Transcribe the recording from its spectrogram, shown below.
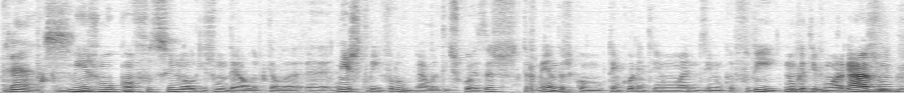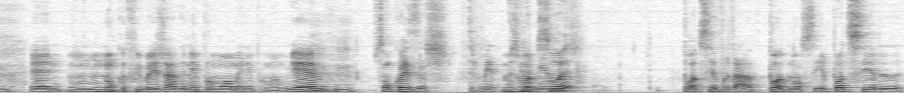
trans. Mesmo o confucionalismo dela, porque ela, eh, neste livro, ela diz coisas tremendas, como tenho 41 anos e nunca fodi, nunca Uhum. tive um orgasmo, eh, n- nunca fui beijada nem por um homem nem por uma mulher. São coisas tremendas. Mas uma Uhum. Tremendas. pessoa pode ser verdade, pode não ser, pode ser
